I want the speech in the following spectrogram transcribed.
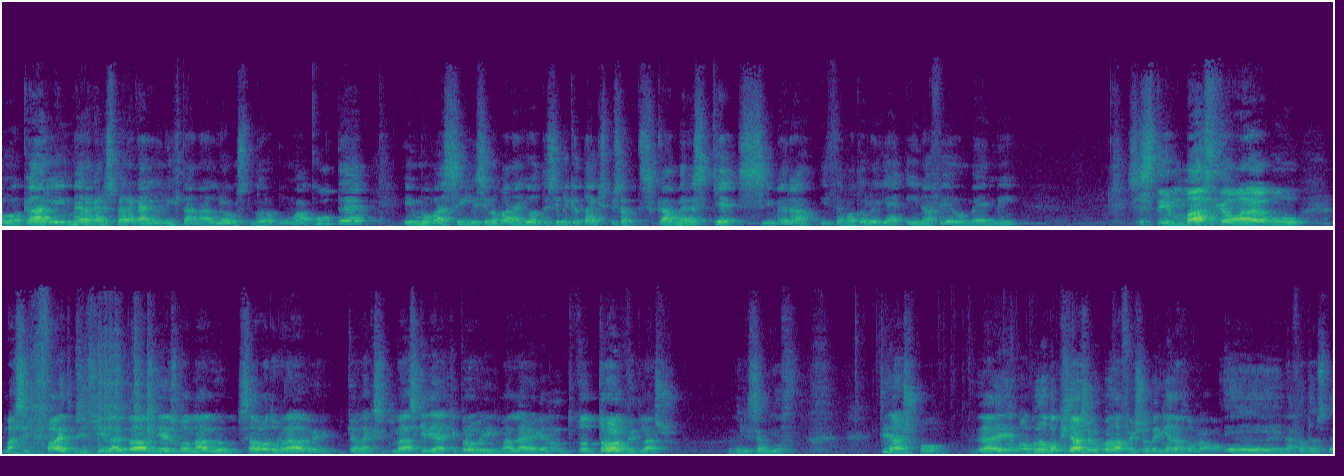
Λοιπόν, καλημέρα, καλησπέρα, καληνύχτα αναλόγως στην ώρα που μου ακούτε. Είμαι ο Βασίλης, είναι ο Παναγιώτης, είναι και ο Τάκης πίσω από τις κάμερες και σήμερα η θεματολογία είναι αφιερωμένη. Στη μάστιγα μαλάκα που μας έχει φάει την ψυχή. Δηλαδή τώρα βγαίνεις τον άλλον Σάββατο βράδυ και να ξυπνάς Κυριακή πρωί μαλάκα για να είναι το τρόλ δίπλα σου. Μίλησα μου γι' αυτό. Τι να σου πω. Δηλαδή από πού να το πιάσω και πού να το αφήσω. Δεν γίνεται αυτό το πράγμα. Ε, να φανταστώ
